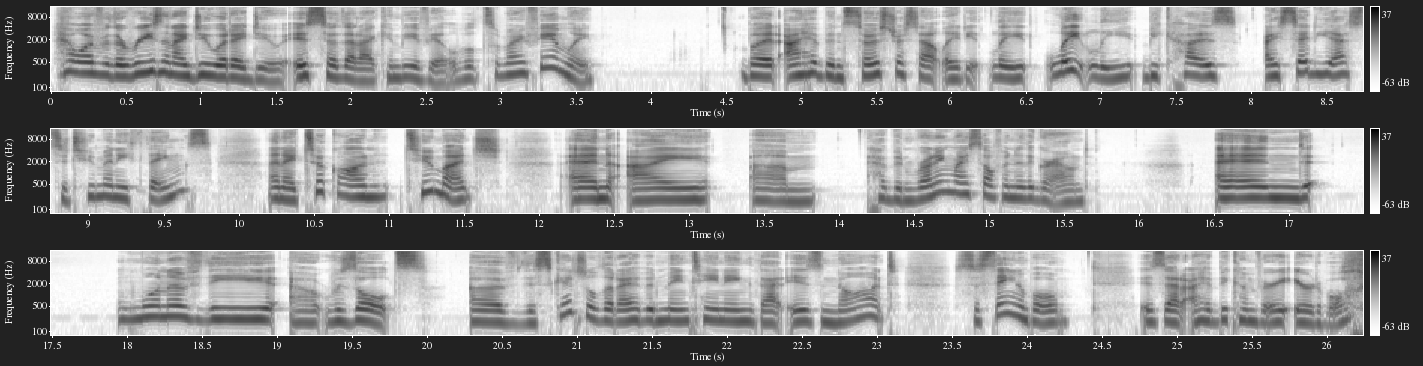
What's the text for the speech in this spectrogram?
However, the reason I do what I do is so that I can be available to my family. But I have been so stressed out late, late, lately because I said yes to too many things and I took on too much and I um, have been running myself into the ground. And one of the uh, results of the schedule that I have been maintaining that is not sustainable is that I have become very irritable.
